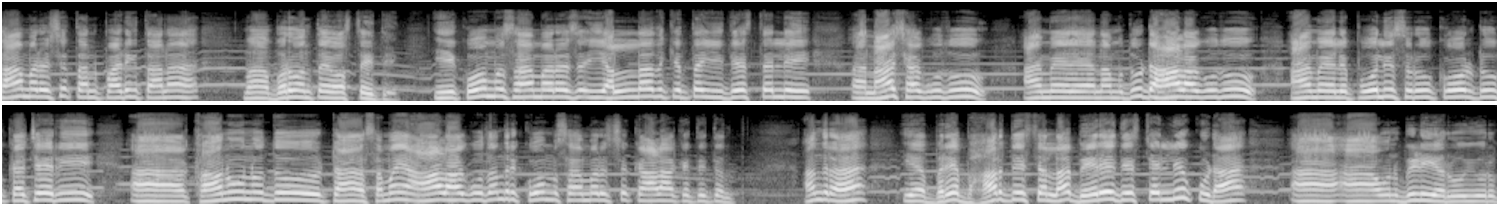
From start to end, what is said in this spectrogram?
ಸಾಮರಸ್ಯ ತನ್ನ ಪಾಡಿಗೆ ತಾನ ಬರುವಂಥ ವ್ಯವಸ್ಥೆ ಐತಿ. ಈ ಕೋಮು ಸಾಮರಸ್ಯ ಈ ಎಲ್ಲದಕ್ಕಿಂತ ಈ ದೇಶದಲ್ಲಿ ನಾಶ ಆಗುವುದು, ಆಮೇಲೆ ನಮ್ಮ ದುಡ್ಡು ಹಾಳಾಗುವುದು, ಆಮೇಲೆ ಪೊಲೀಸರು, ಕೋರ್ಟು, ಕಚೇರಿ ಕಾನೂನದ್ದು ಟ, ಸಮಯ ಹಾಳಾಗೋದಂದ್ರೆ ಕೋಮು ಸಾಮರಸ್ಯಕ್ಕೆ ಹಾಳಾಕತೈತೆ ಅಂತ. ಅಂದ್ರೆ ಬರೇ ಭಾರತ ದೇಶ ಅಲ್ಲ, ಬೇರೆ ದೇಶದಲ್ಲಿಯೂ ಕೂಡ ಅವನು ಬಿಳಿಯರು, ಇವರು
